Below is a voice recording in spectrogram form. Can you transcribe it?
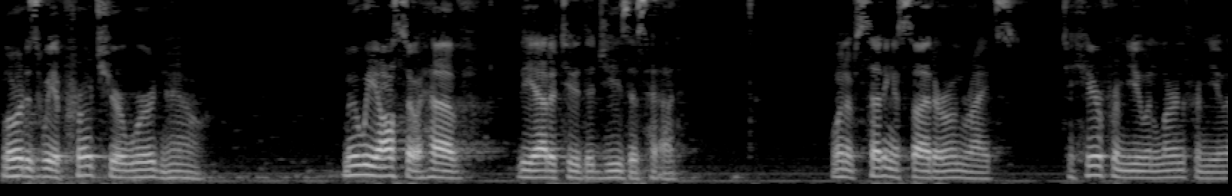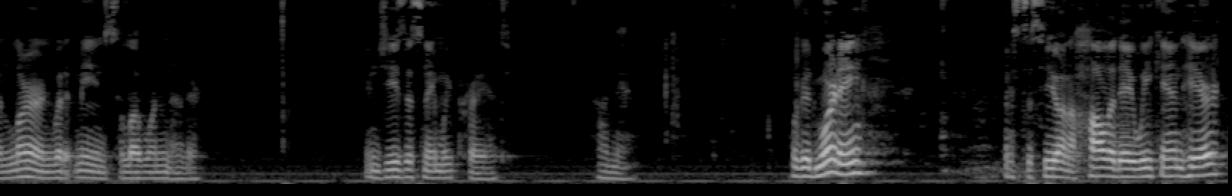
Lord, as we approach your word now, May we also have the attitude that Jesus had. One of setting aside our own rights to hear from you and learn from you and learn what it means to love one another. In Jesus' name we pray it. Amen. Well, good morning. Nice to see you on a holiday weekend here.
